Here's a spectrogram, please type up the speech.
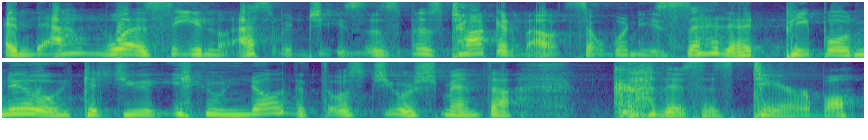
And that was, you know, that's what Jesus was talking about. So when he said it, people knew because you you know that those Jewish men thought, God, this is terrible.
